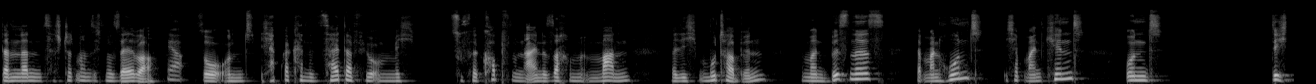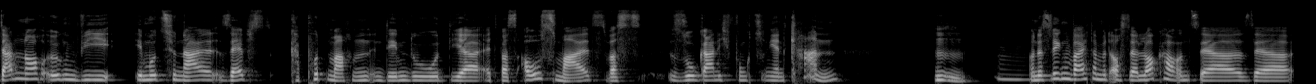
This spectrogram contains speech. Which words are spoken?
dann, dann zerstört man sich nur selber. Ja. So, und ich habe gar keine Zeit dafür, um mich zu verkopfen in eine Sache mit einem Mann, weil ich Mutter bin. Ich habe mein Business, ich habe meinen Hund, ich habe mein Kind und dich dann noch irgendwie emotional selbst kaputt machen, indem du dir etwas ausmalst, was so gar nicht funktionieren kann. -mm. Und deswegen war ich damit auch sehr locker und sehr, sehr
